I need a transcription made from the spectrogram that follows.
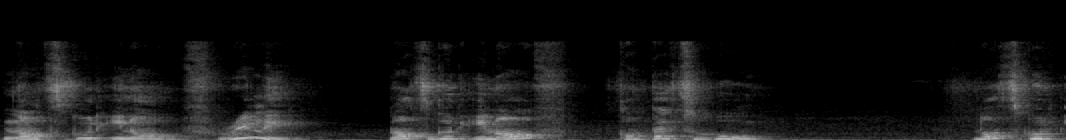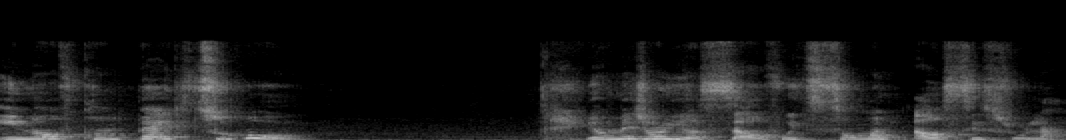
Not good enough. Really? Not good enough? Compared to who? Not good enough compared to who? You're measuring yourself with someone else's ruler.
